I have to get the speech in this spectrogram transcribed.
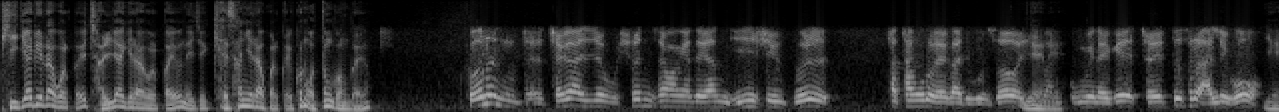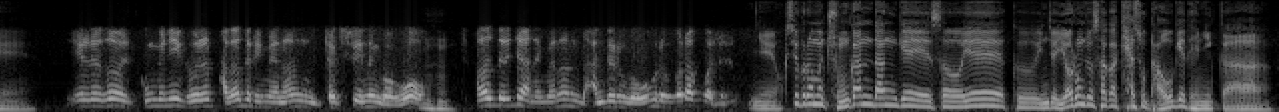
비결이라고 할까요? 전략이라고 할까요? 내지 계산이라고 할까요? 그건 어떤 건가요? 그거는 제- 제가 이제 현 상황에 대한 인식을 바탕으로 해가지고서 네네. 일반 국민에게 저의 뜻을 알리고 예. 예를 들어서 국민이 그걸 받아들이면은 될 수 있는 거고. 받아들이지 않으면은 안 되는 거고 그런 거라고 봐져요. 예. 혹시 그러면 중간 단계에서의 그 이제 여론조사가 계속 나오게 되니까 음.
